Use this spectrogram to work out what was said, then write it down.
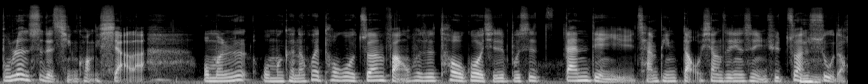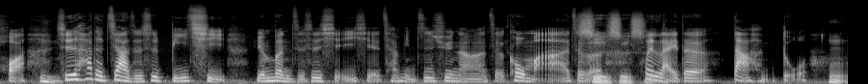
不认识的情况下啦，我们我们可能会透过专访，或者是透过其实不是单点以产品导向这件事情去转述的话，嗯嗯、其实它的价值是比起原本只是写一些产品资讯啊、折扣码啊，这个是是是会来的。大很多，嗯，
